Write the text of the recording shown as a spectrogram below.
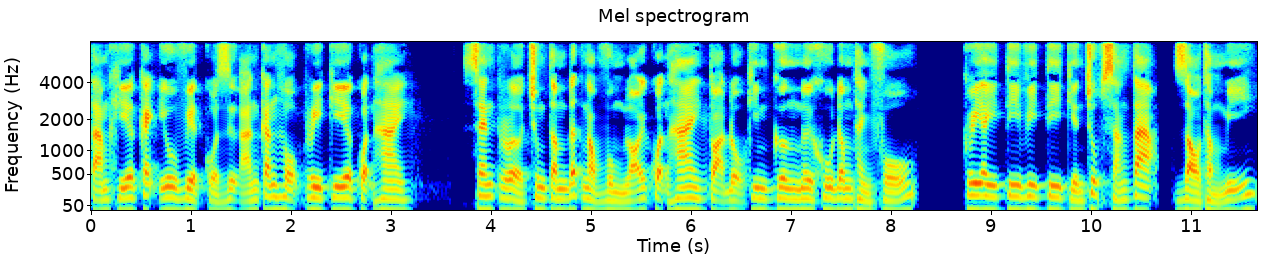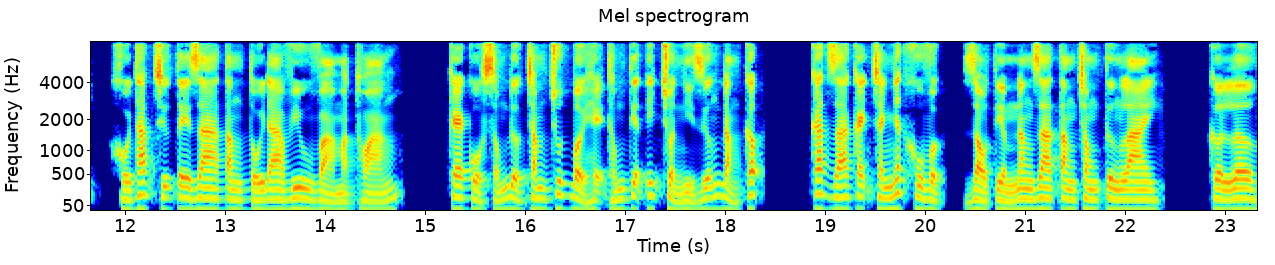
Tám khía cạnh ưu việt của dự án căn hộ Rikia quận 2. Center trung tâm đất ngọc vùng lõi quận 2 tọa độ Kim Cương nơi khu đông thành phố. Creativity kiến trúc sáng tạo, giàu thẩm mỹ, khối tháp chữ T gia tăng tối đa view và mặt thoáng. Ke cuộc sống được chăm chút bởi hệ thống tiện ích chuẩn nghỉ dưỡng đẳng cấp. Cát giá cạnh tranh nhất khu vực, giàu tiềm năng gia tăng trong tương lai. Color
